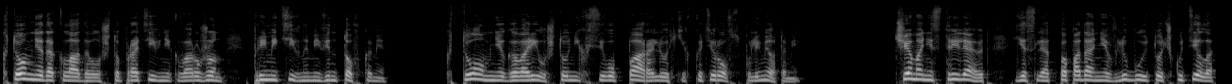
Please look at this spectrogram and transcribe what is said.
«Кто мне докладывал, что противник вооружен примитивными винтовками? Кто мне говорил, что у них всего пара легких катеров с пулеметами? Чем они стреляют, если от попадания в любую точку тела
